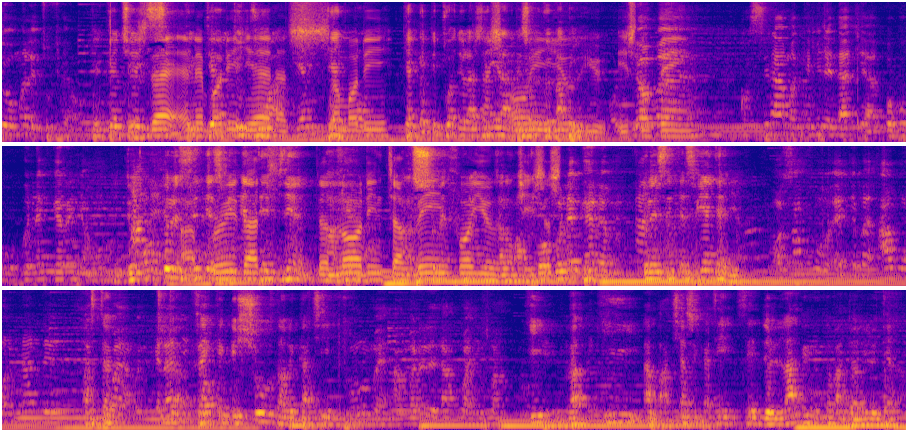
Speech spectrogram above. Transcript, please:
Is there anybody here that somebody owes you, you is not? I pray that the Lord intervene for you Jesus' name. Quelque chose dans le quartier. Qui, qui appartient à ce quartier. C'est de là que quelqu'un va donner le terrain.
